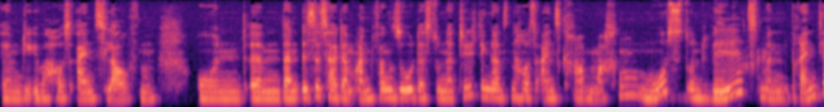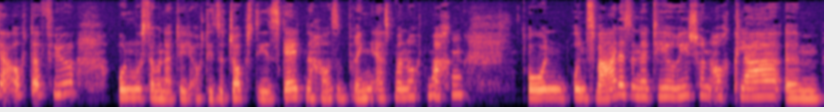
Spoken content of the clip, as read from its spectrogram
ähm, die über Haus 1 laufen. Und ähm, dann ist es halt am Anfang so, dass du natürlich den ganzen Haus 1 Kram machen musst und willst. Man brennt ja auch dafür und musst aber natürlich auch diese Jobs, dieses Geld nach Hause bringen, erstmal noch machen. Und uns war das in der Theorie schon auch klar, ähm,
